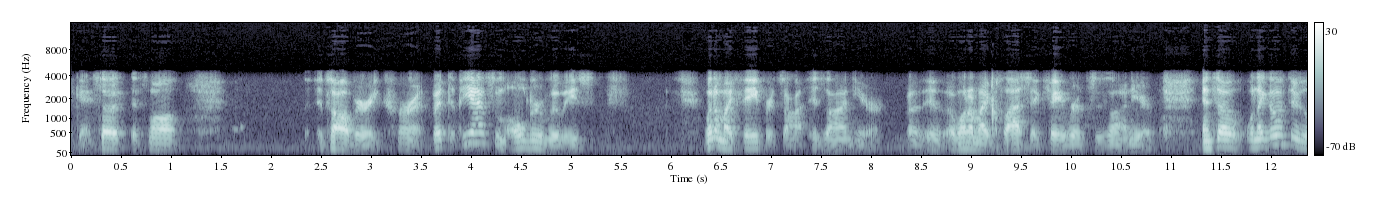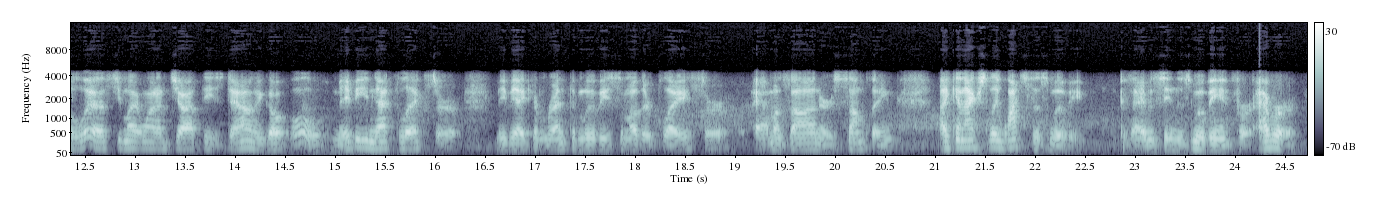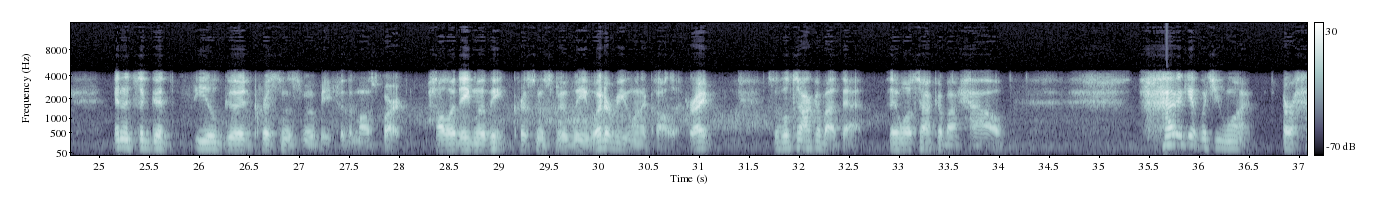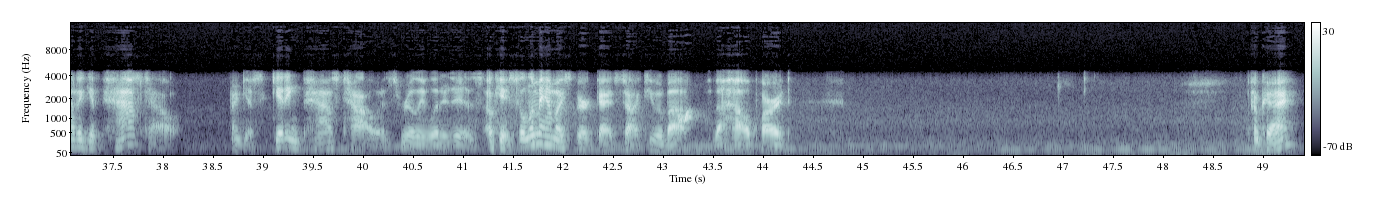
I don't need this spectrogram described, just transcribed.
Okay, so it's more it's all very current. But if you have some older movies, one of my favorites is on here. Uh, one of my classic favorites is on here. And so when I go through the list, you might want to jot these down and go, oh, maybe Netflix or maybe I can rent the movie some other place or Amazon or something, I can actually watch this movie because I haven't seen this movie in forever. And it's a good, feel good Christmas movie for the most part. Holiday movie, Christmas movie, whatever you want to call it, right? So we'll talk about that. Then we'll talk about how how to get what you want or how to get past how. I guess getting past how is really what it is. Okay, so let me have my spirit guides talk to you about the how part. Okay?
